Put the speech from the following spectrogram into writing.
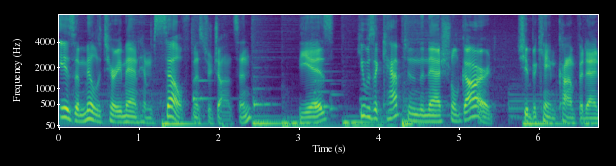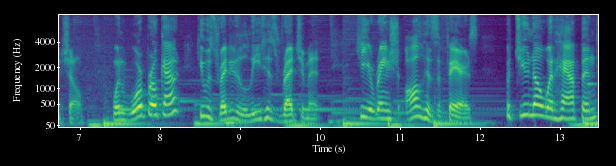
is a military man himself, Mr. Johnson. He is. He was a captain in the National Guard. She became confidential. When war broke out, he was ready to lead his regiment. He arranged all his affairs. But do you know what happened?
